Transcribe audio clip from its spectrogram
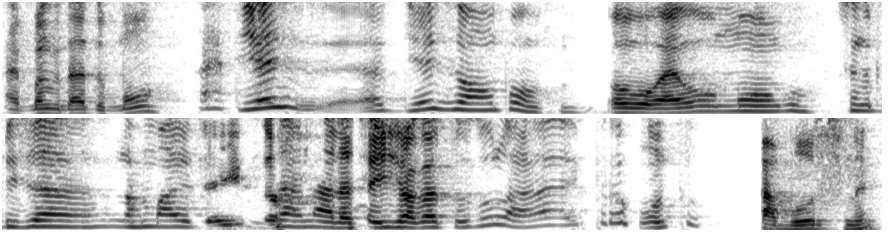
É banco de dados bom? É, é JSON, pô. Ou é o Mongo. Você não precisa normalizar nada. Você joga tudo lá e pronto. Acabou-se, né?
